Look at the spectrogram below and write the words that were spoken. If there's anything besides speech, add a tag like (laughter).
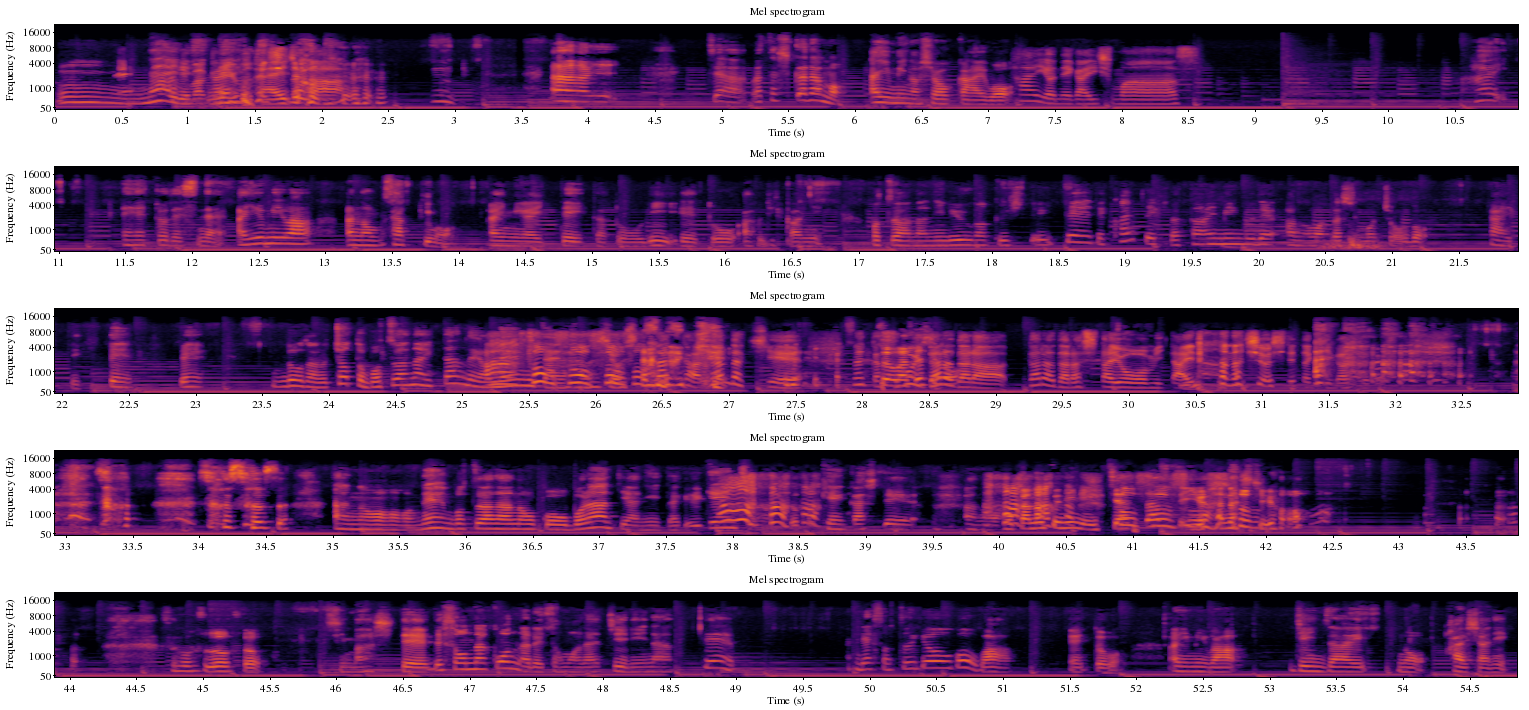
うん、ないですね。大丈夫。うん。はい。じゃあ、私からも、あゆみの紹介を。はい、お願いします。はい。えっ、とですね、あゆみは、あの、さっきもあゆみが言っていた通り、えっ、と、アフリカに、ボツワナに留学していて、で、帰ってきたタイミングで、あの、私もちょうど帰ってきて、で、どうだろう、ちょっとボツワナ行ったんだよね、みたいなそうそうそうそう、話をしたなんんか、だっけなんだっけ、なんかすごいダラダラ、ダラダラしたよ、みたいな話をしてた気がする。そうそうそう。あのね、ボツワナのこう、ボランティアに行ったけど、現地の人と喧嘩して、(laughs) あの、他の国に行っちゃったっていう話を。(laughs) そうそうそう。しまして。で、そんなこんなで友達になって、で、卒業後は、えっと、あゆみは人材の会社に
